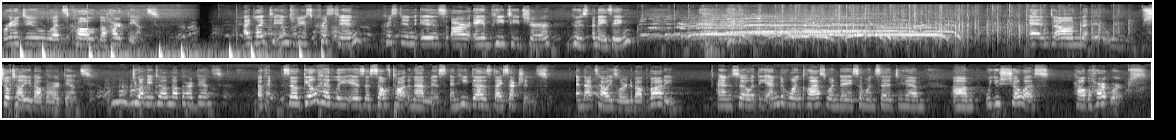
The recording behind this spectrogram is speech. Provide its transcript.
We're going to do what's called the heart dance. I'd like to introduce Kristen. Kristen is our A&P teacher who's amazing. and um, she'll tell you about the heart dance. Do you want me to tell them about the heart dance? Okay, so Gil Hedley is a self-taught anatomist, and he does dissections, and that's how he's learned about the body. And so at the end of one class one day, someone said to him, um, will you show us how the heart works?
